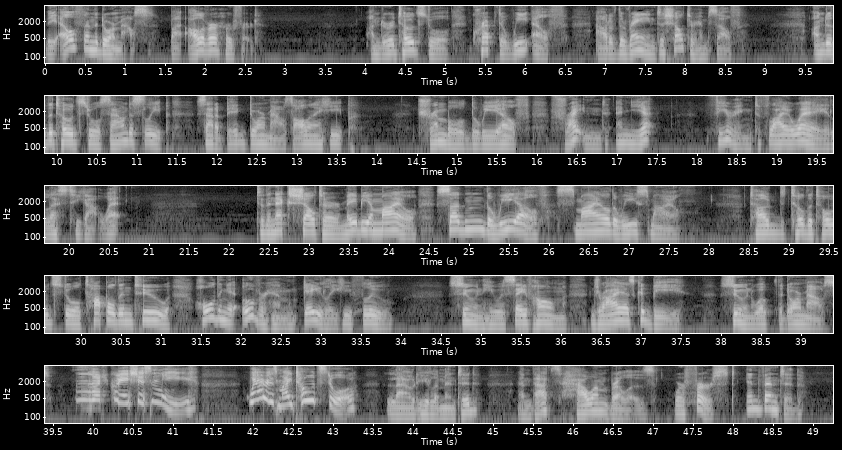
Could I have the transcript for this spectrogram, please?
The Elf and the Dormouse by Oliver Herford. Under a toadstool crept a wee elf, out of the rain to shelter himself. Under the toadstool, sound asleep, sat a big dormouse all in a heap. Trembled the wee elf, frightened and yet fearing to fly away lest he got wet. To the next shelter, maybe a mile, sudden the wee elf smiled a wee smile tugged till the toadstool toppled in two, holding it over him, gaily he flew. Soon he was safe home, dry as could be. Soon woke the dormouse. Good gracious me! Where is my toadstool? Loud he lamented. And that's how umbrellas were first invented.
